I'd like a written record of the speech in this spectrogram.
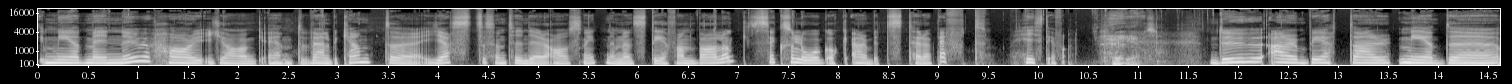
med mig nu har jag en välbekant eh, gäst sedan tidigare avsnitt, nämligen Stefan Balog, sexolog och arbetsterapeut. Hej Stefan! Hej. Du arbetar med eh,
